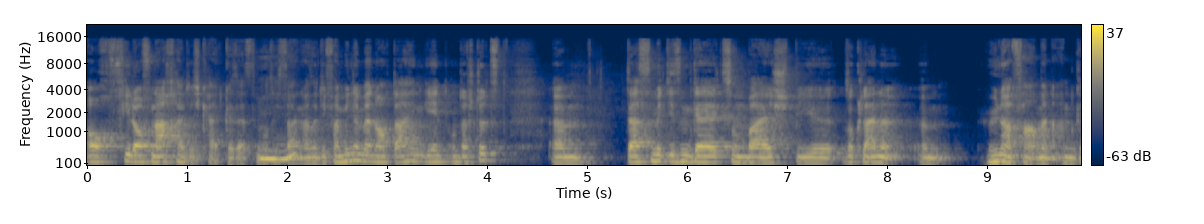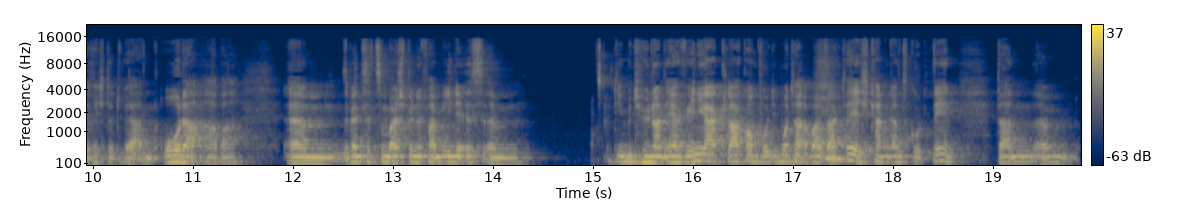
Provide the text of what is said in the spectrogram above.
auch viel auf Nachhaltigkeit gesetzt, muss ich sagen. Also die Familien werden auch dahingehend unterstützt, ähm, dass mit diesem Geld zum Beispiel so kleine ähm, Hühnerfarmen angerichtet werden. Oder aber, ähm, wenn es jetzt zum Beispiel eine Familie ist, ähm, die mit Hühnern eher weniger klarkommt, wo die Mutter aber sagt, hey, ich kann ganz gut nähen, dann ähm,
